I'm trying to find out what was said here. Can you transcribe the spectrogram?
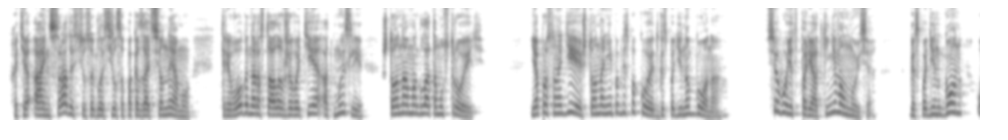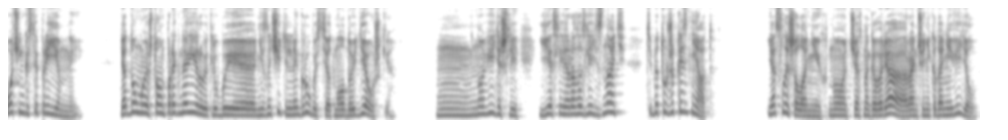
Хотя Айн с радостью согласился показать все Нему, тревога нарастала в животе от мысли, что она могла там устроить. Я просто надеюсь, что она не побеспокоит господина Гона. Все будет в порядке, не волнуйся. Господин Гон очень гостеприимный. Я думаю, что он проигнорирует любые незначительные грубости от молодой девушки. М -м, но видишь ли, если разозлить знать, тебя тут же казнят. Я слышал о них, но, честно говоря, раньше никогда не видел.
